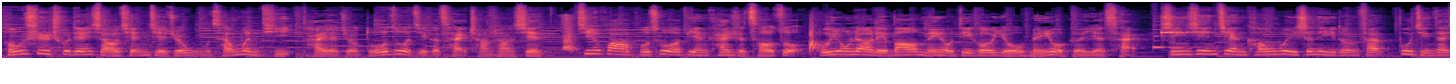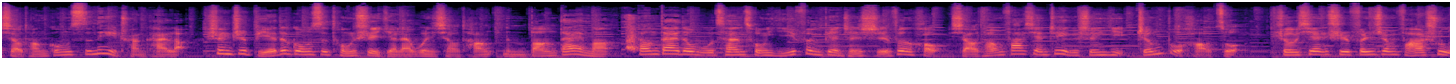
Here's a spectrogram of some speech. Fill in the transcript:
同事出点小钱解决午餐问题，他也就多做几个菜尝尝鲜。计划不错。便开始操作，不用料理包，没有地沟油，没有隔夜菜，新鲜、健康、卫生的一顿饭，不仅在小唐公司内传开了，甚至别的公司同事也来问小唐能帮带吗？当带的午餐从一份变成十份后，小唐发现这个生意真不好做。首先是分身乏术，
